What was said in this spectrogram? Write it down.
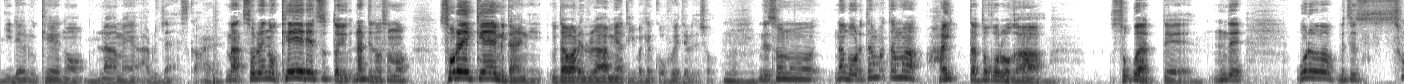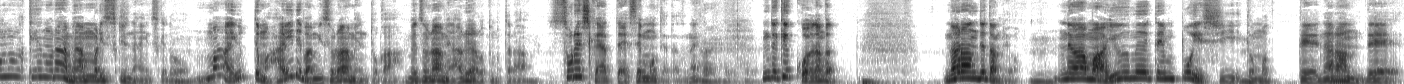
入れる系のラーメンあるじゃないですか。はいまあ、それの系列という、なんていうの、その、それ系みたいに歌われるラーメン屋って今結構増えてるでしょ。で、その、なんか俺たまたま入ったところが、そこやって、んで、俺は別にその系のラーメンあんまり好きじゃないんですけど、まあ言っても入れば味噌ラーメンとか別のラーメンあるやろうと思ったら、それしかやってない専門店だったんですね。で、結構なんか、並んでたのよ。で、あまあ、有名店っぽいし、と思って、並んで、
